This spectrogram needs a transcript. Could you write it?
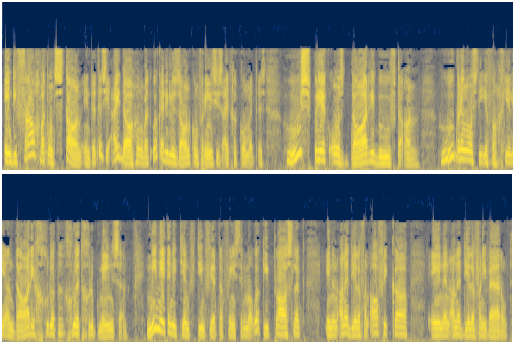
En die vraag wat ontstaan en dit is die uitdaging wat ook uit die Lausanne konferensies uitgekom het is hoe spreek ons daardie behoefte aan? Hoe bring ons die evangelie aan daardie groot groot groep mense? Nie net in die 1040 venster nie, maar ook hier plaaslik en in ander dele van Afrika en in ander dele van die wêreld.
